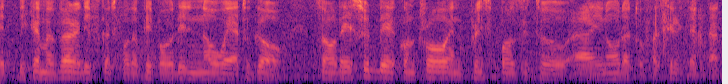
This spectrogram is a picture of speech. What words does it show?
it became very difficult for the people who didn't know where to go. So there should be a control and principles to, uh, in order to facilitate that.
